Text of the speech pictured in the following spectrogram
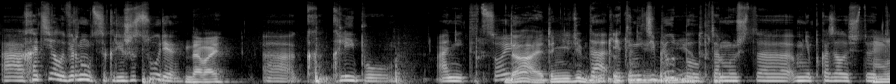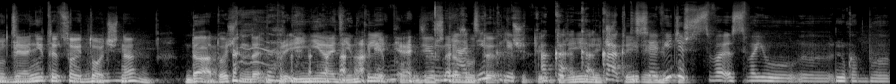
А, хотела вернуться к режиссуре, Давай. А, к клипу Аниты Цой. Да, это не дебют. Да, это не дебют был, нет. потому что мне показалось, что это Ну, для дебют, Аниты и- Цой точно. Да, точно, да. И не один клип. Не один. Не клип. четы- а или как ты себя не видишь свою, э, ну как бы,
